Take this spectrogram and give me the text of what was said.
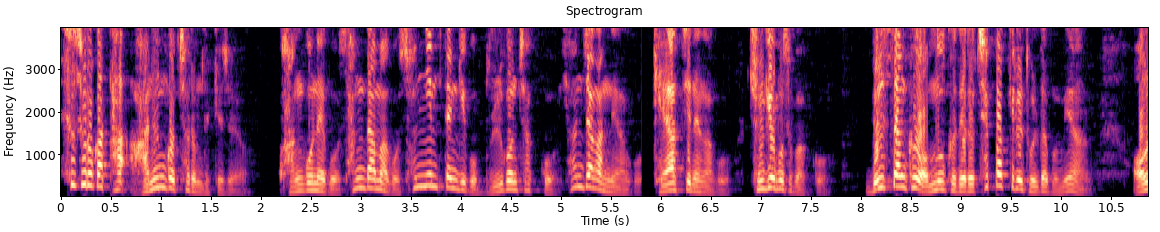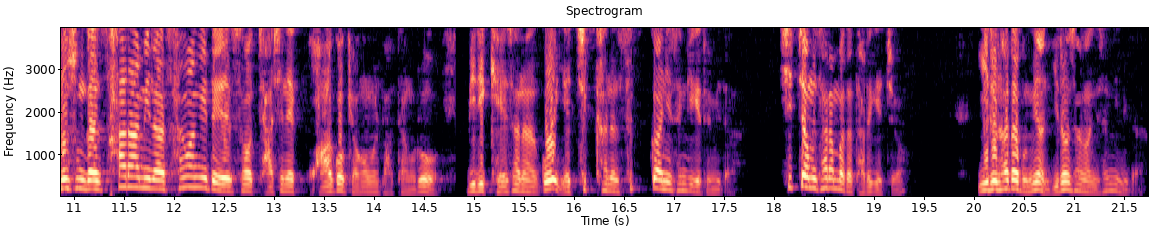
스스로가 다 아는 것처럼 느껴져요. 광고 내고 상담하고 손님 땡기고 물건 찾고 현장 안내하고 계약 진행하고 중개보수 받고 늘상 그 업무 그대로 쳇바퀴를 돌다 보면 어느 순간 사람이나 상황에 대해서 자신의 과거 경험을 바탕으로 미리 계산하고 예측하는 습관이 생기게 됩니다. 시점은 사람마다 다르겠죠. 일을 하다 보면 이런 상황이 생깁니다.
